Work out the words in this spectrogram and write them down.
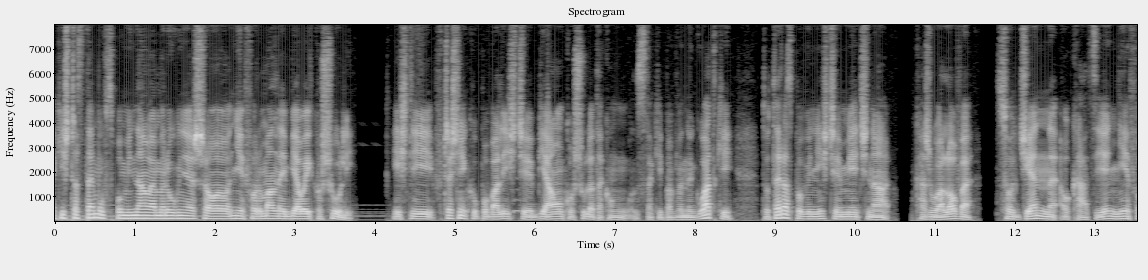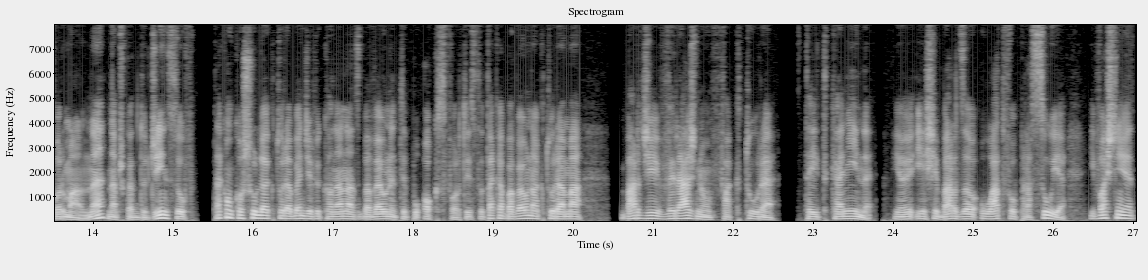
Jakiś czas temu wspominałem również o nieformalnej białej koszuli. Jeśli wcześniej kupowaliście białą koszulę taką z takiej bawełny gładkiej, to teraz powinniście mieć na casualowe, codzienne okazje, nieformalne, na przykład do jeansów, taką koszulę, która będzie wykonana z bawełny typu Oxford. Jest to taka bawełna, która ma bardziej wyraźną fakturę tej tkaniny. Je, się bardzo łatwo prasuje i właśnie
